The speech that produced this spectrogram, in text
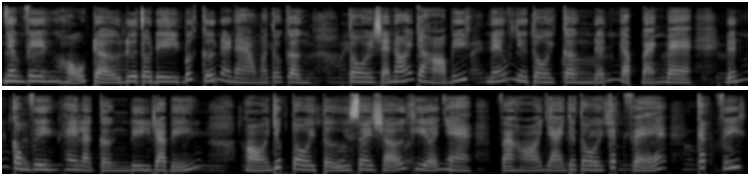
Nhân viên hỗ trợ đưa tôi đi bất cứ nơi nào mà tôi cần. Tôi sẽ nói cho họ biết nếu như tôi cần đến gặp bạn bè, đến công viên hay là cần đi ra biển. Họ giúp tôi tự xoay sở khi ở nhà và họ dạy cho tôi cách vẽ, cách viết,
